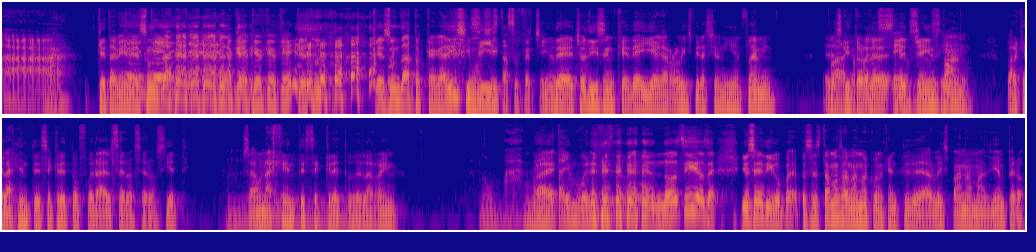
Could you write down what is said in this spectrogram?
Ah, que también es un, que, es un dato cagadísimo. Sí, está súper chido. De hecho, dicen que de ahí agarró la inspiración Ian Fleming, el escritor de, James Bond, para que el agente secreto fuera el 007. O sea, un agente secreto de la reina. No mames, está bien bueno. no, sí, o sea, yo sé, digo, pues estamos hablando con gente de habla hispana más bien, pero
